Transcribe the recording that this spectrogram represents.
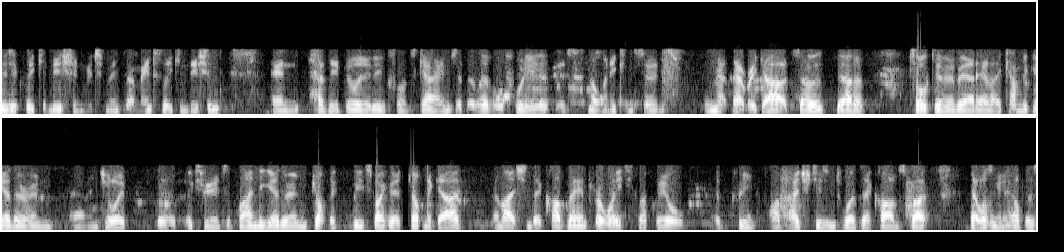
physically conditioned, which means they're mentally conditioned, and have the ability to influence games at the level of footy, there's not many concerns in that, that regard. So be able to talk to them about how they come together and uh, enjoy the experience of playing together and drop the, we spoke about dropping the guard in relation to clubland for a week. Like we all had pretty high patriotism towards our clubs, but that wasn't going to help us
